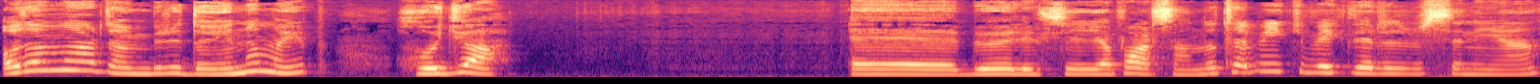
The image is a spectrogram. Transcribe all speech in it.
adamlardan biri dayanamayıp hoca ee, böyle bir şey yaparsan da tabii ki bekleriz biz seni ya.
